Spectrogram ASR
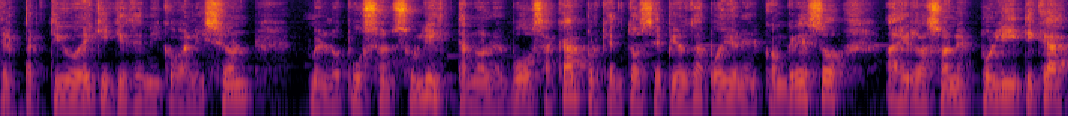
el partido X, que es de mi coalición, me lo puso en su lista. No le puedo sacar porque entonces pierdo apoyo en el Congreso. Hay razones políticas.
